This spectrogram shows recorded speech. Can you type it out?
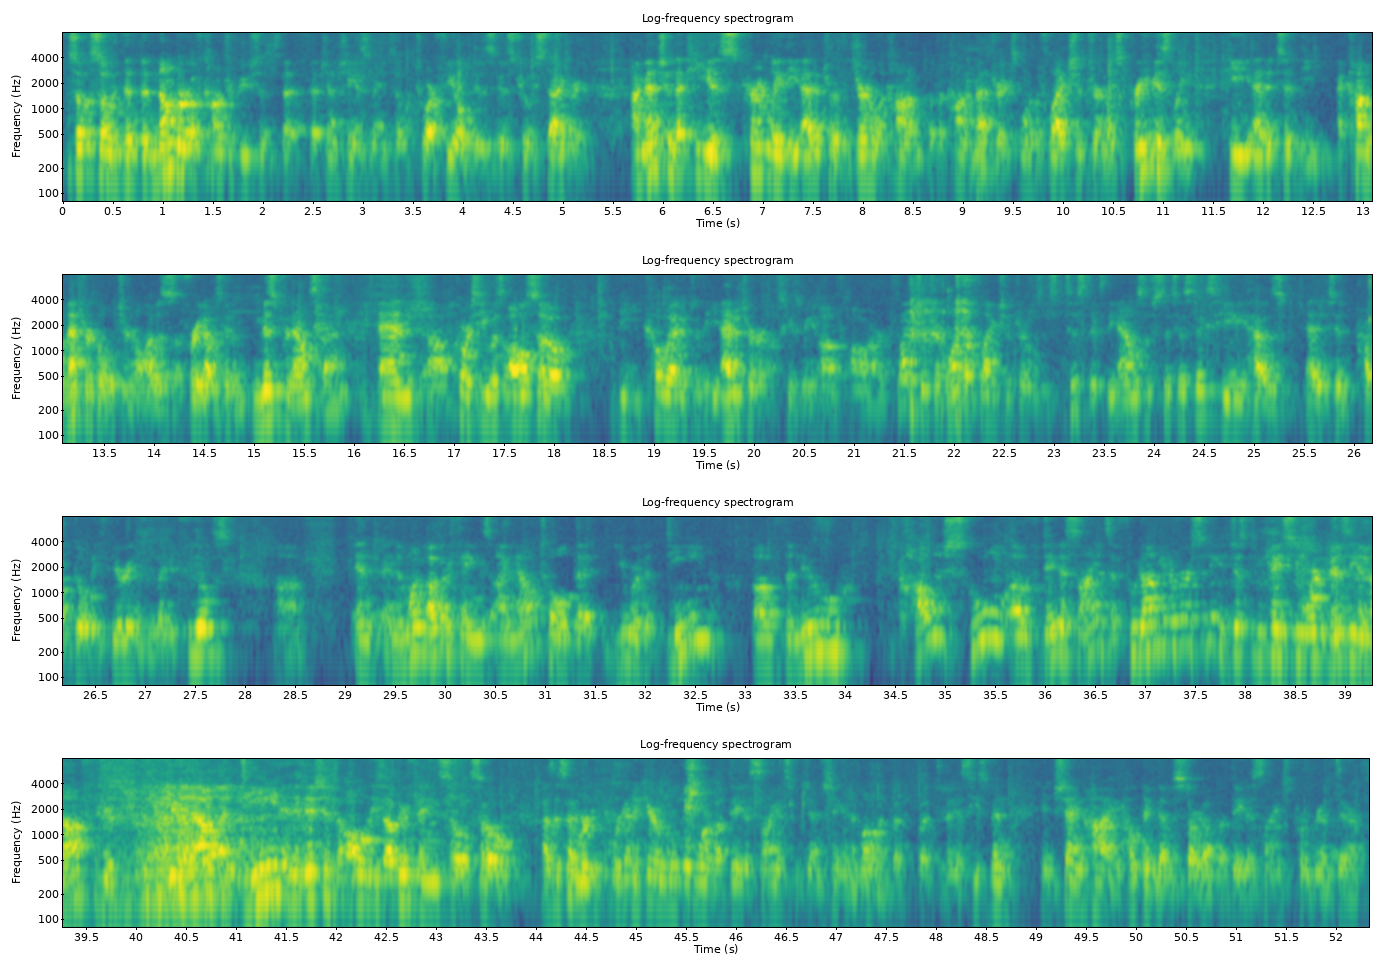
So, so the, the number of contributions that, that Jianqing has made to, to our field is, is truly staggering. I mentioned that he is currently the editor of the Journal Econom of Econometrics, one of the flagship journals. Previously, he edited the Econometrical Journal. I was afraid I was going to mispronounce that. And uh, of course, he was also the co-editor, the editor, excuse me, of our flagship journal, one of our flagship journals in statistics, the Annals of Statistics. He has edited probability theory and related fields. Um, and, and among other things, I'm now told that you are the dean of the new College School of Data Science at Fudan University. Just in case you weren't busy enough, you're, you're now a dean in addition to all these other things. So, so as I said, we're, we're going to hear a little bit more about data science from Jianqing in a moment, but, but I guess he's been in Shanghai helping them start up a data science program there.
